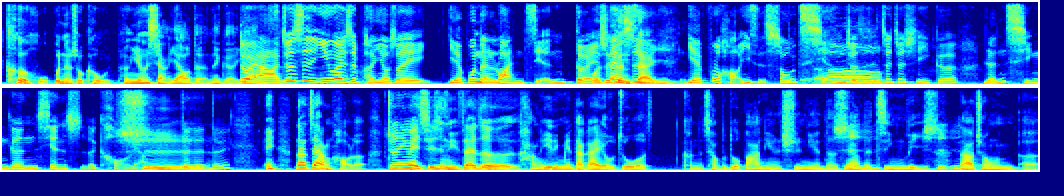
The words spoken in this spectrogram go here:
客户不能说客户朋友想要的那个样子，对啊，就是因为是朋友，所以也不能乱捡，对，或是更在意，也不好意思收钱，哦就是这就是一个人情跟现实的考量。是对对对，哎，那这样好了，就是因为其实你在这行业里面大概有做可能差不多八年、十年的这样的经历。是，那从呃，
